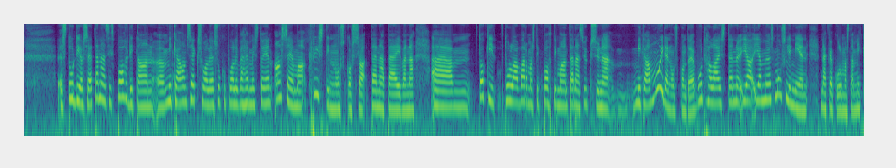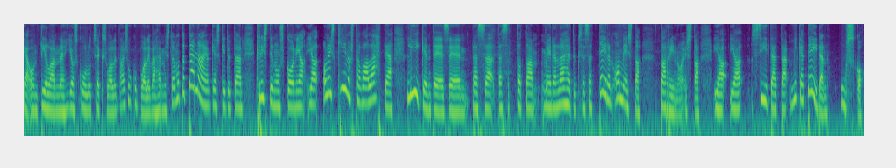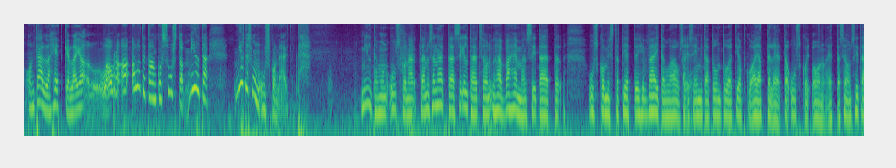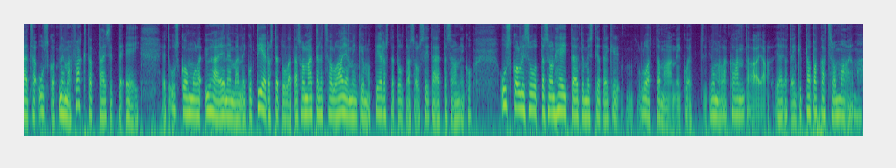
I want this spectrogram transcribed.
studiossa. Ja tänään siis pohditaan, mikä on seksuaali- ja sukupuolivähemmistöjen asema kristinuskossa tänä päivänä. Ähm, toki tullaan varmasti pohtimaan tänä syksynä, mikä on muiden uskontojen, buddhalaisten ja, ja myös muslimien näkökulmasta, mikä on tilanne, jos kuulut seksuaali- tai sukupuolivähemmistöön. Mutta tänään keskitytään kristinuskoon ja, ja olisi kiinnostavaa lähteä liikenteeseen tässä, tässä tota, meidän lähetyksessä teidän omista tarinoista ja, ja siitä, että mikä teidän usko on tällä hetkellä. Ja Laura, a- aloitetaanko susta? Miltä, miltä sun usko näyttää? Miltä mun usko näyttää? No se näyttää siltä, että se on yhä vähemmän sitä, että uskomista tiettyihin väitelauseisiin, mitä tuntuu, että jotkut ajattelee, että usko on, että se on sitä, että sä uskot nämä faktat tai sitten ei. Että usko on mulle yhä enemmän niin kuin tiedostetulla tasolla. Mä ajattelen, että se on ollut aiemminkin, mutta tiedostetulla tasolla sitä, että se on niin kuin uskollisuutta, se on heittäytymistä jotenkin luottamaan, niin kuin, että Jumala kantaa ja, ja jotenkin tapa katsoa maailmaa.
